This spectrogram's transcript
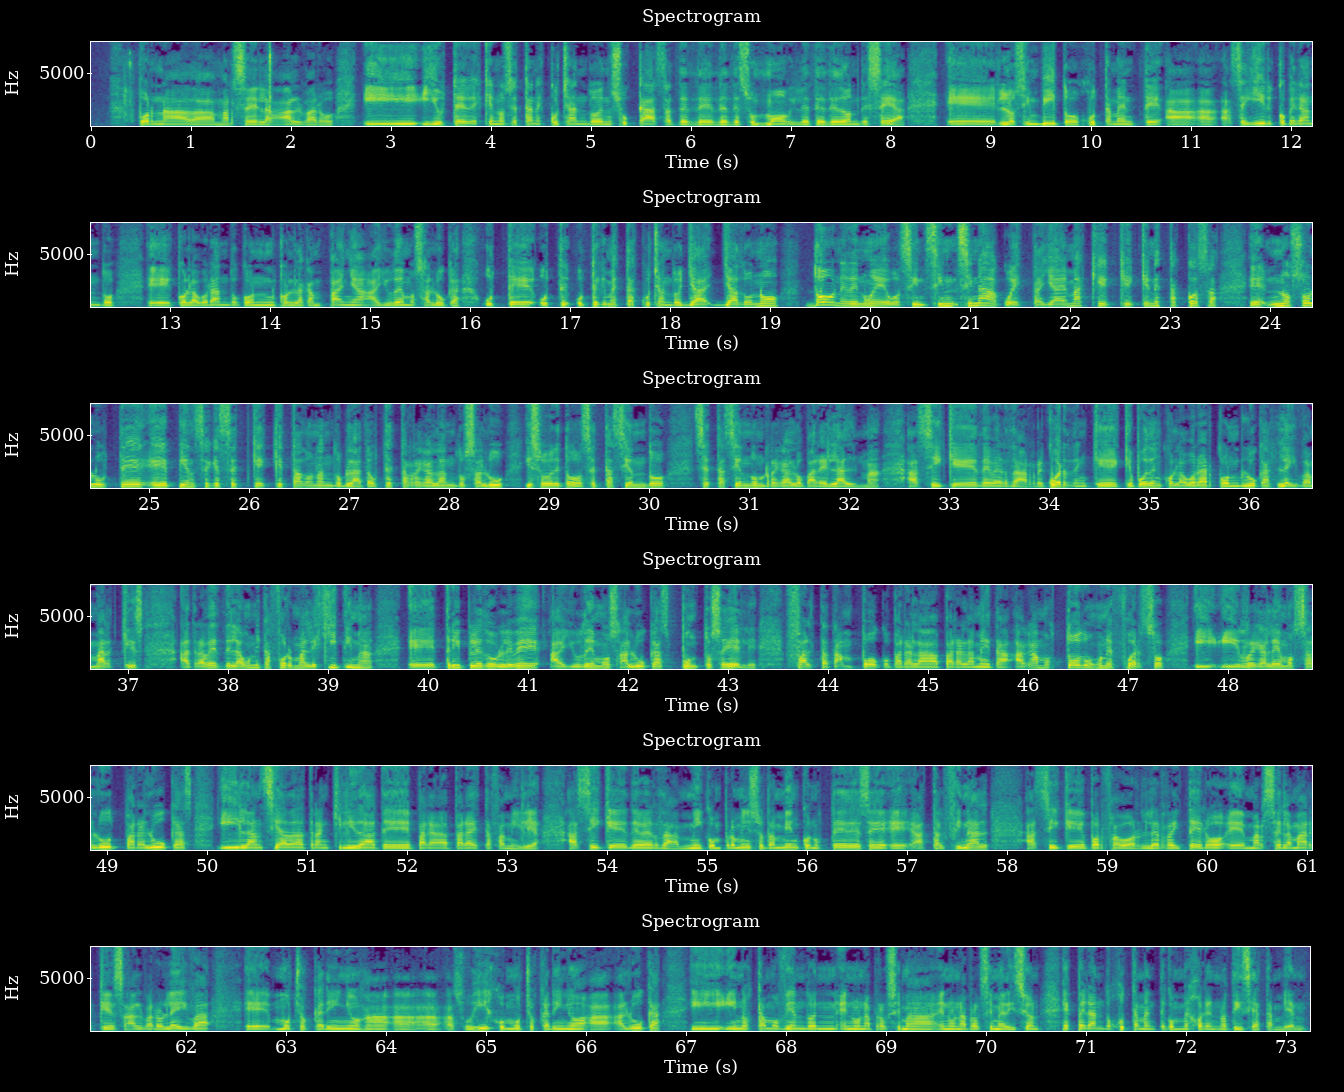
Por nada, Marcela, Álvaro. Y, ustedes que nos están escuchando en sus casas, desde, desde sus móviles, desde donde sea, eh, los invito justamente a, seguir cooperando, eh, colaborando con, con, la campaña Ayudemos a Lucas. Usted, usted, usted que me está escuchando, ya, ya donó, done de nuevo, sin, sin, sin nada cuesta. Y además que, que, en estas cosas, eh, no solo usted piense que, se, que está donando plata, usted está regalando salud y sobre todo se está haciendo se está haciendo un regalo para el alma. Así que de verdad, recuerden que, pueden colaborar con Lucas Leiva Márquez a través de la única forma legítima, eh, www.ayudemosalucas.cl. Falta tan poco para la, para la meta. Hagamos todos un esfuerzo y, regalemos salud para Lucas y la ansiada tranquilidad eh, para, para, esta familia. Así que de verdad, mi compromiso también con ustedes eh, eh, hasta el final. Así que por favor, les reitero, eh, Marcela Márquez, Álvaro Leiva, eh, muchos cariños a, sus hijos, muchos cariños a, Lucas y, nos estamos viendo en, en, una próxima, en una próxima edición, esperando justamente con mejores noticias también.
